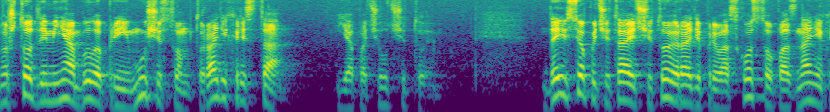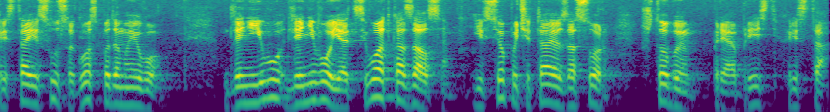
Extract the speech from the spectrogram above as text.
Но что для меня было преимуществом, то ради Христа я почел читою. Да и все почитаю читою ради превосходства познания Христа Иисуса, Господа моего. Для него, для него я от всего отказался, и все почитаю за ссор, чтобы приобрести Христа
